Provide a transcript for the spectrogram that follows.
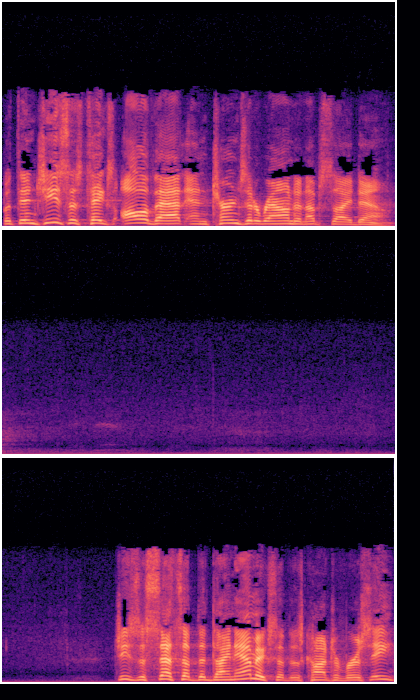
But then Jesus takes all of that and turns it around and upside down. Jesus sets up the dynamics of this controversy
